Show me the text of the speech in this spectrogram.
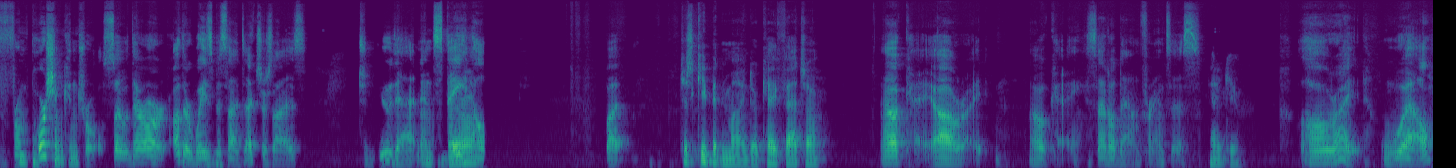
from portion control. So there are other ways besides exercise to do that and stay are. healthy. But Just keep it in mind, okay, Fatso? okay, all right. Okay, settle down, Francis. Thank you. All right. Well,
